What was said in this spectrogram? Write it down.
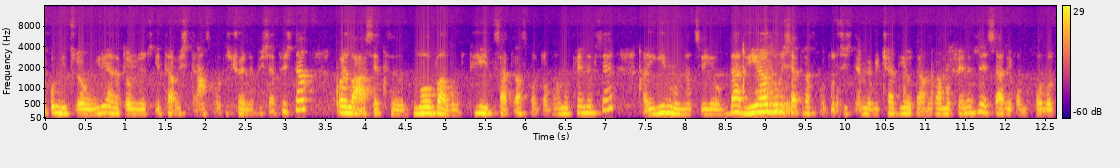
იყო მიწვეული ანატოლიუსკი თავის ტრანსპორტის ჩვენებისათვის და ყველა ასეთ გლობალურ დიდ სატრანსპორტო გამოფენებზე იგი მონაწილეობდა რეალური სატრანსპორტო სისტემები ჩადიოდა ამ გამოფენებზე ეს არის მხოლოდ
